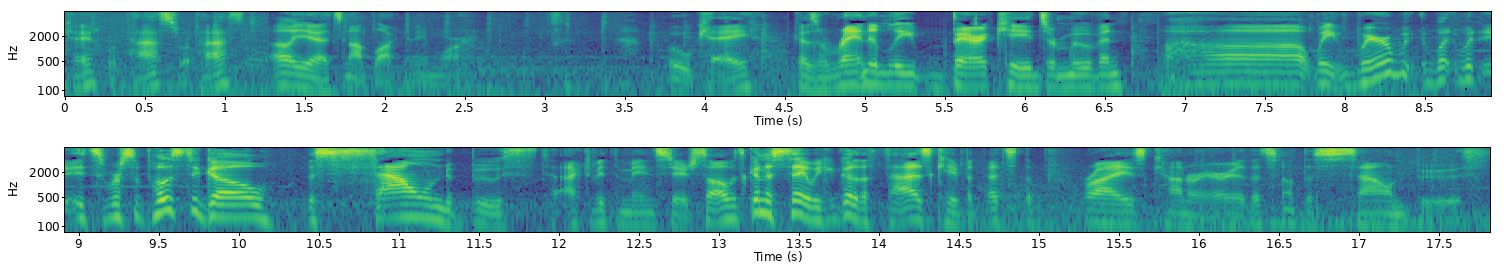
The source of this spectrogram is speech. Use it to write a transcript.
Okay, we're past. We're past. Oh yeah, it's not blocked anymore. okay, because randomly barricades are moving. Uh, wait, where? We, what? What? It's we're supposed to go the sound booth to activate the main stage. So I was gonna say we could go to the Fazcade, but that's the prize counter area. That's not the sound booth.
